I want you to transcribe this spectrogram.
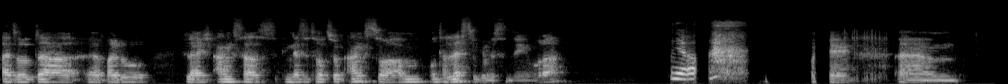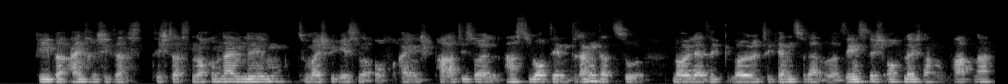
Also da, äh, weil du vielleicht Angst hast, in der Situation Angst zu haben, unterlässt du gewisse Dinge, oder? Ja. Okay. Ähm, wie beeinträchtigt das, dich das noch in deinem Leben? Zum Beispiel gehst du auf eigentlich Partys oder hast du überhaupt den Drang dazu, neue Leute, neue Leute kennenzulernen oder sehnst du dich auch vielleicht nach einem Partner?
